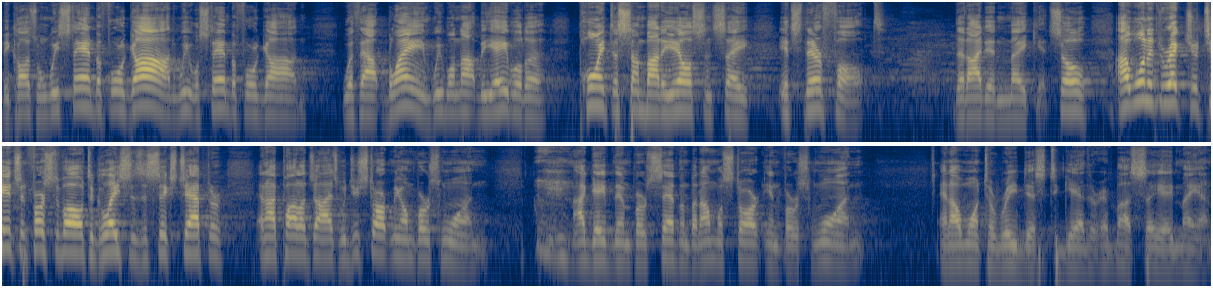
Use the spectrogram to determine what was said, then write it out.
Because when we stand before God, we will stand before God without blame. We will not be able to point to somebody else and say, it's their fault that I didn't make it. So I want to direct your attention, first of all, to Galatians, the sixth chapter. And I apologize. Would you start me on verse 1? I gave them verse 7, but I'm going to start in verse 1. And I want to read this together. Everybody say amen. amen.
